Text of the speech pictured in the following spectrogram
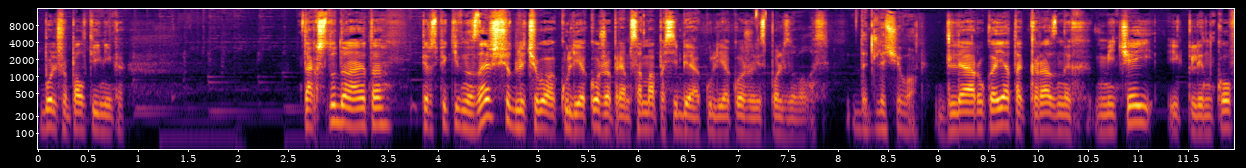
больше полтинника. Так что да, это перспективно. Знаешь еще для чего акулья кожа, прям сама по себе акулья кожа использовалась? Да для чего? Для рукояток разных мечей и клинков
